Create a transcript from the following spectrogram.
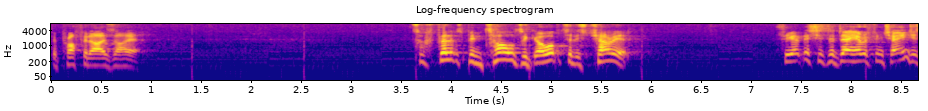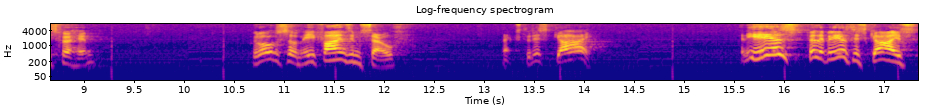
the prophet Isaiah. So Philip's been told to go up to this chariot. See, this is the day everything changes for him. But all of a sudden, he finds himself next to this guy. And he hears, Philip hears this guy's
